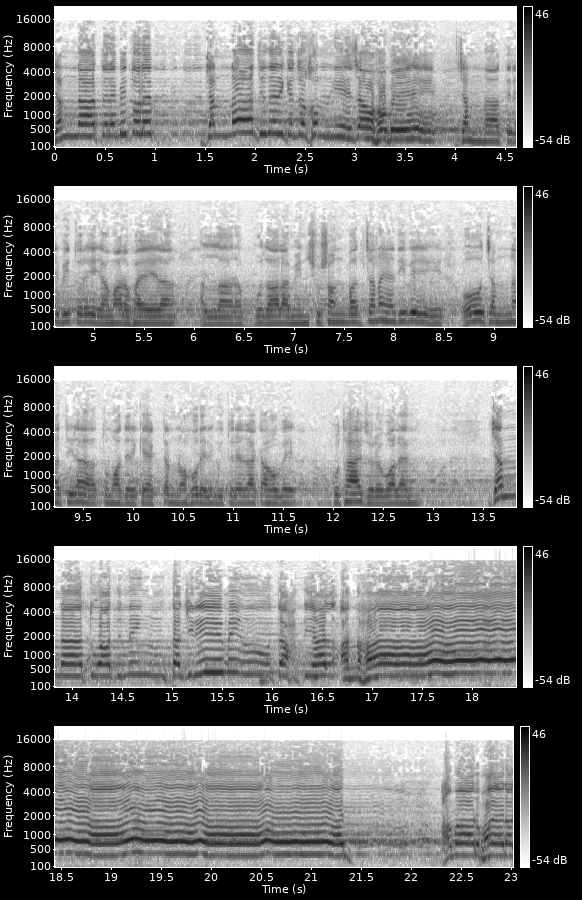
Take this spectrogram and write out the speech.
জান্নাতের ভিতরে জান্নাতীদেরকে যখন নিয়ে যাওয়া হবে, জান্নাতের ভিতরে আমার ভাইয়েরা, আল্লাহ রাব্বুল আলামিন সুসংবাদ জানাইয়া দিবে, ও জান্নাতীরা, তোমাদেরকে একটা নহরের ভিতরে রাখা হবে। কোথায়? জোরে বলেন। জান্নাতু আদনিন তাজরি মিন তাহতিহাল আনহার। আমার ভাইয়েরা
